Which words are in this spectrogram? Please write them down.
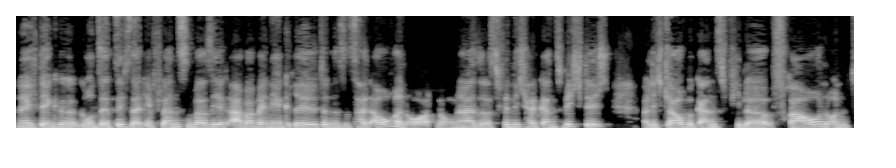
ne, ich denke, grundsätzlich seid ihr pflanzenbasiert, aber wenn ihr grillt, dann ist es halt auch in Ordnung. Ne? Also das finde ich halt ganz wichtig, weil ich glaube, ganz viele Frauen und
